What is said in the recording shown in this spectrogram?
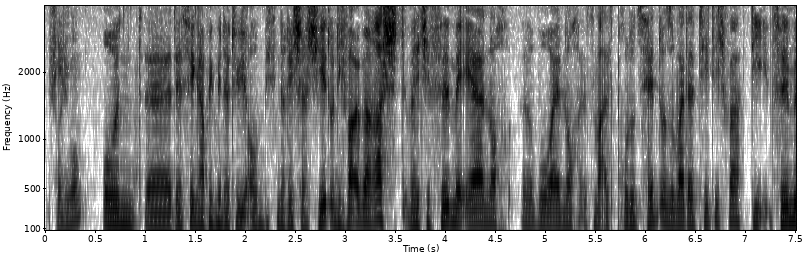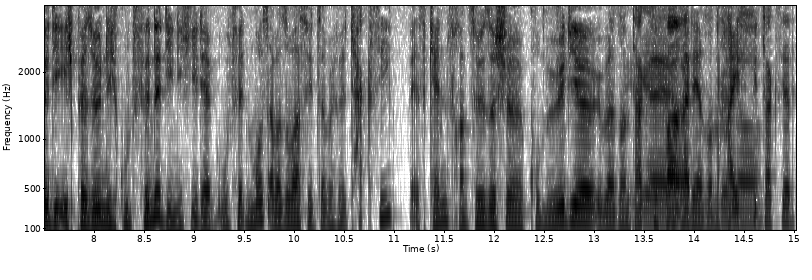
Entschuldigung. Und äh, deswegen habe ich mich natürlich auch ein bisschen recherchiert und ich war überrascht, welche Filme er noch, äh, wo er noch ist mal als Produzent und so weiter tätig war. Die Filme, die ich persönlich gut finde, die nicht jeder gut finden muss, aber sowas wie zum Beispiel Taxi, wer es kennt, französische Komödie über so einen Taxifahrer, der so ein genau. Highspeed-Taxi hat.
